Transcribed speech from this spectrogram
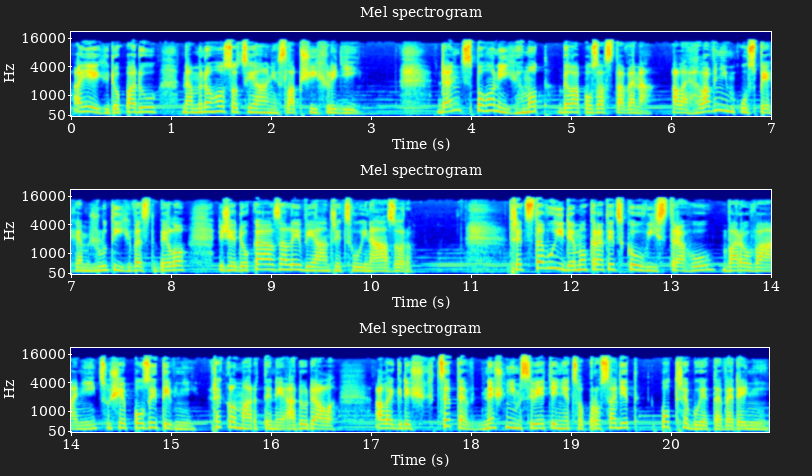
a jejich dopadů na mnoho sociálně slabších lidí. Daň z pohoných hmot byla pozastavena, ale hlavním úspěchem žlutých vest bylo, že dokázali vyjádřit svůj názor. Představují demokratickou výstrahu, varování, což je pozitivní, řekl Martiny a dodal, ale když chcete v dnešním světě něco prosadit, potřebujete vedení.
